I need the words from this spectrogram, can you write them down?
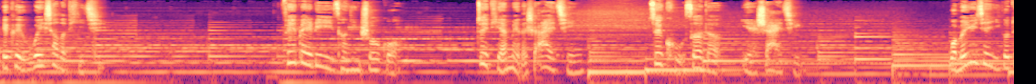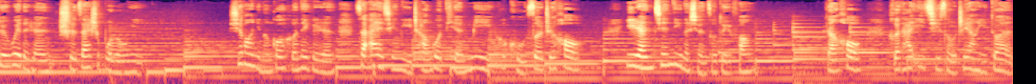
也可以微笑的提起。菲贝利曾经说过：“最甜美的是爱情，最苦涩的也是爱情。”我们遇见一个对味的人，实在是不容易。希望你能够和那个人在爱情里尝过甜蜜和苦涩之后，依然坚定的选择对方，然后和他一起走这样一段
